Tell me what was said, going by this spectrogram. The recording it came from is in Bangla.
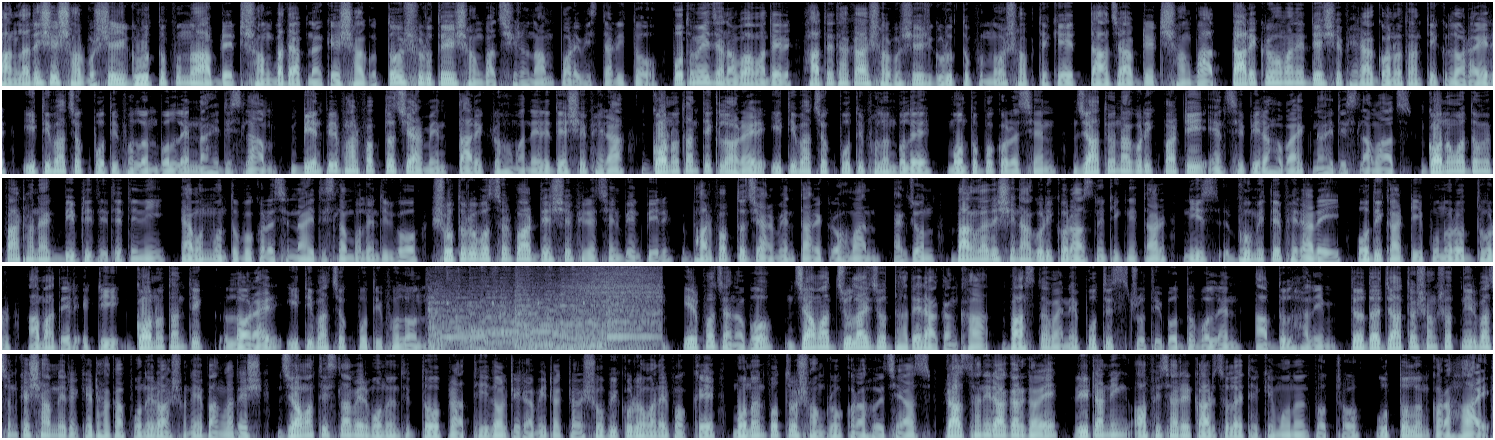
বাংলাদেশের সর্বশেষ গুরুত্বপূর্ণ আপডেট সংবাদে আপনাকে স্বাগত। শুরুতেই সংবাদ শিরোনাম, পরে বিস্তারিত। প্রথমেই জানাব আমাদের হাতে থাকা সর্বশেষ গুরুত্বপূর্ণ, সবথেকে তাজা আপডেট সংবাদ। তারেক রহমানের দেশে ফেরা গণতান্ত্রিক লড়াইয়ের ইতিবাচক প্রতিফলন বললেন নাহিদ ইসলাম। বিএনপির ভারপ্রাপ্ত চেয়ারম্যান তারেক রহমানের দেশে ফেরা গণতান্ত্রিক লড়াইয়ের ইতিবাচক প্রতিফলন বলে মন্তব্য করেছেন জাতীয় নাগরিক পার্টি এনসিপির আহ্বায়ক নাহিদ ইসলাম। আজ গণমাধ্যমে পাঠানো এক বিবৃতিতে তিনি এমন মন্তব্য করেছেন। নাহিদ ইসলাম বলেন, দীর্ঘ সতেরো বছর পর দেশে ফিরেছেন বিএনপির ভারপ্রাপ্ত চেয়ারম্যান তারেক রহমান। একজন বাংলাদেশি নাগরিক ও রাজনৈতিক নেতার নিজ ভূমিতে ফেরার এই অধিকারটি পুনরুদ্ধার আমাদের একটি গণতান্ত্রিক লড়াইয়ের ইতিবাচক প্রতিফলন। এরপর জানাব, জামাত জুলাই যোদ্ধাদের আকাঙ্ক্ষা বাস্তবায়নে প্রতিশ্রুতিবদ্ধ বললেন আব্দুল হালিম। ত্রয়োদশ জাতীয় সংসদ নির্বাচনকে সামনে রেখে ঢাকা পনেরো আসনে বাংলাদেশ জামাত ইসলামের মনোনীত প্রার্থী দলটির আমি ডাক্তার শফিকুর রহমানের পক্ষে মনোনয়নপত্র সংগ্রহ করা হয়েছে আজ। রাজধানীর আগারগাঁয়ে রিটার্নিং অফিসারের কার্যালয় থেকে মনোনয়নপত্র উত্তোলন করা হয়।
